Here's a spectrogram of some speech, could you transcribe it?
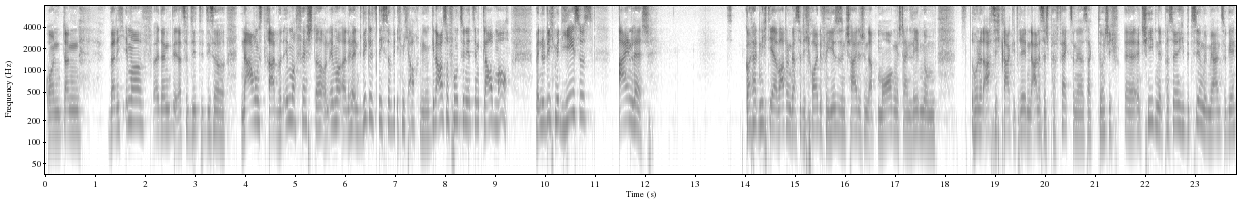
und dann werde ich immer, dann, also die, dieser Nahrungsgrad wird immer fester und immer entwickelt sich so, wie ich mich auch entwickle. Genauso funktioniert es im Glauben auch. Wenn du dich mit Jesus einlässt, Gott hat nicht die Erwartung, dass du dich heute für Jesus entscheidest und ab morgen ist dein Leben um 180 Grad gedreht und alles ist perfekt, sondern er sagt, du hast dich äh, entschieden, eine persönliche Beziehung mit mir einzugehen.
